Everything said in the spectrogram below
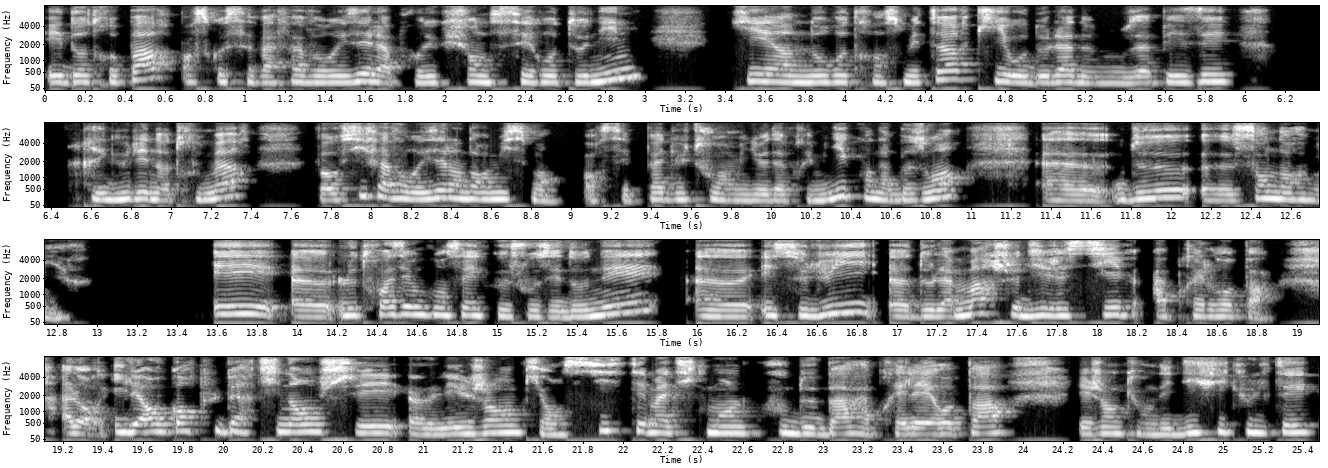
et d'autre part, parce que ça va favoriser la production de sérotonine, qui est un neurotransmetteur qui, au-delà de nous apaiser réguler notre humeur, va aussi favoriser l'endormissement. Or, c'est pas du tout en milieu d'après-midi qu'on a besoin de s'endormir. Et euh, le troisième conseil que je vous ai donné euh, est celui euh, de la marche digestive après le repas. Alors, il est encore plus pertinent chez les gens qui ont systématiquement le coup de barre après les repas, les gens qui ont des difficultés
